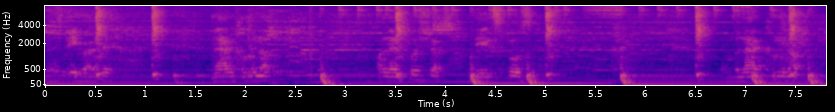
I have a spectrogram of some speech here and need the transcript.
That's eight right there. Nine coming up. On them push-ups, the explosive. Number nine coming up.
